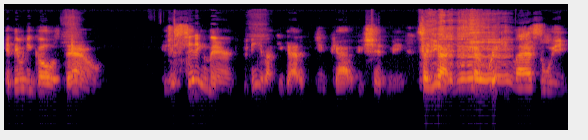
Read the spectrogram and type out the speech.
And then when he goes down, you're just sitting there, and you're like, you gotta, you gotta be shitting me. So you got, you got Ricky last week,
